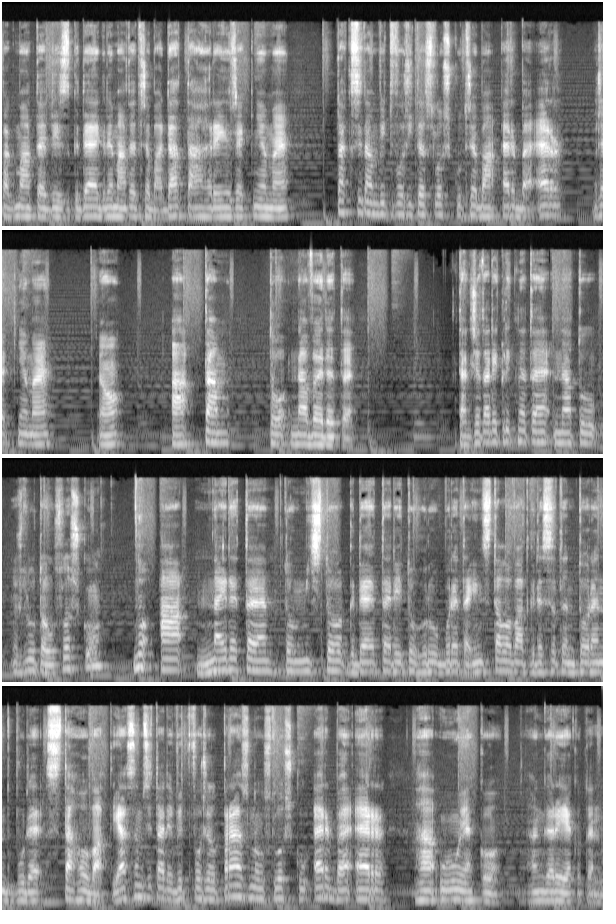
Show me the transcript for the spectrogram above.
pak máte disk D, kde máte třeba data, hry, řekněme, tak si tam vytvoříte složku třeba RBR, řekněme, jo, a tam to navedete. Takže tady kliknete na tu žlutou složku, no a najdete to místo, kde tedy tu hru budete instalovat, kde se ten torrent bude stahovat. Já jsem si tady vytvořil prázdnou složku RBR HU jako Hungary jako ten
